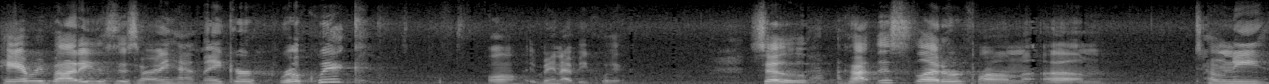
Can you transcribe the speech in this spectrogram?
Hey everybody, this is Ernie Hatmaker. Real quick, well, it may not be quick. So, I got this letter from um, Tony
